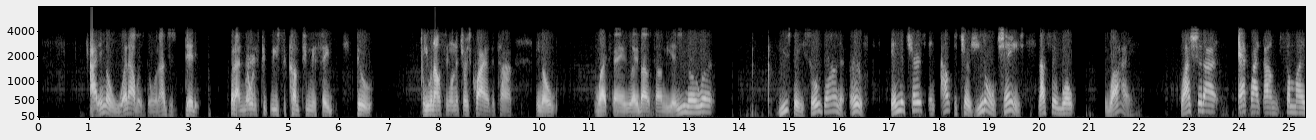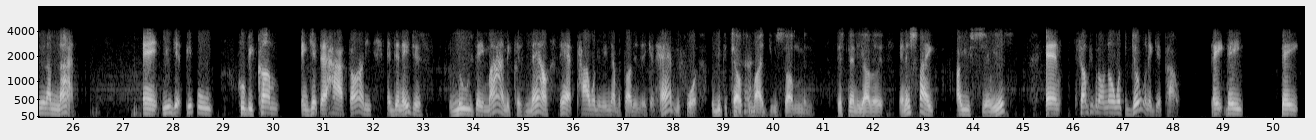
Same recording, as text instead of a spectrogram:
I didn't know what I was doing. I just did it. But I noticed people used to come to me and say, dude, even when I was singing on the church choir at the time, you know, white thing, everybody was telling me, yeah, you know what? You stay so down to earth in the church and out the church. You don't change. And I said, well, why? Why should I act like I'm somebody that I'm not? And you get people who become and get that high authority, and then they just lose their mind because now they have power that they never thought that they could have before. When you could tell Mhm. somebody do something and this, then the other, and it's like, are you serious? And some people don't know what to do when they get power. They they they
